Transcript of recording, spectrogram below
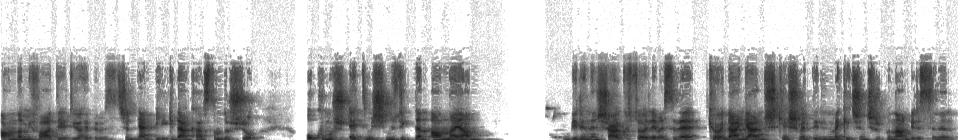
anlam ifade ediyor hepimiz için. Yani bilgiden kastım da şu, okumuş etmiş müzikten anlayan birinin şarkı söylemesi ve köyden gelmiş keşfedilmek için çırpınan birisinin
